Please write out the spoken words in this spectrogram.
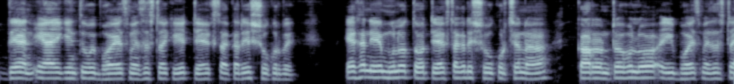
দেন এআই কিন্তু ওই ভয়েস মেসেজটাকে টেক্সট আকারে শো করবে। এখানে মূলত টেক্সট আকারে শো করছে না, কারণটা হলো এই ভয়েস মেসেজটা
